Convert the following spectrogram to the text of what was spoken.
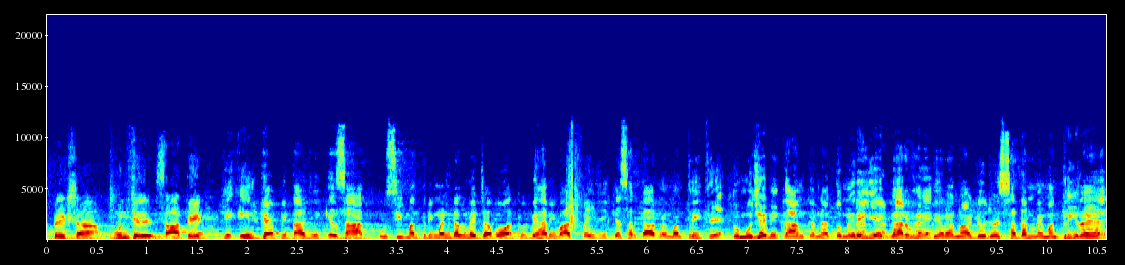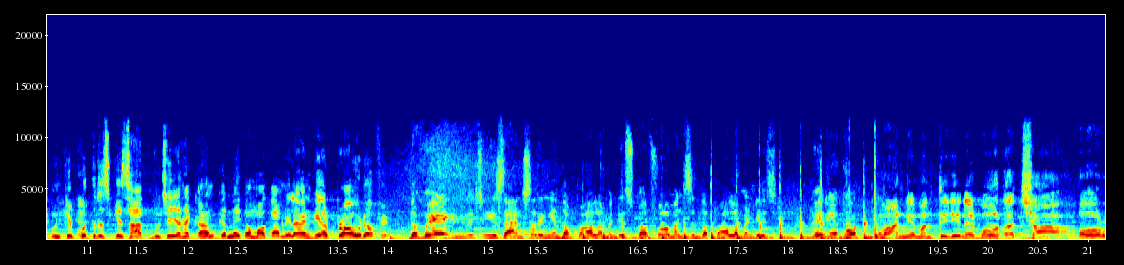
अपेक्षा उनके साथ है कि इनके पिताजी के साथ उसी मंत्रिमंडल में जब वो अटल बिहारी वाजपेयी जी के सरकार में मंत्री थे तो मुझे भी काम करना है। तो मेरे लिए गर्व है कि नायडू जो सदन में मंत्री रहे उनके पुत्र के साथ मुझे यहाँ काम करने का मौका मिला and we are proud of it the way in which is answering in the parliament is performance in the parliament is very good माननीय मंत्री जी ने बहुत अच्छा और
